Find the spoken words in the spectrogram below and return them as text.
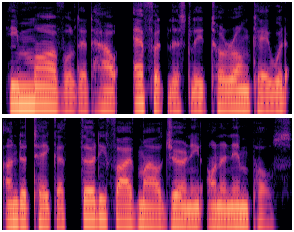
He marveled at how effortlessly Toronke would undertake a 35 mile journey on an impulse,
